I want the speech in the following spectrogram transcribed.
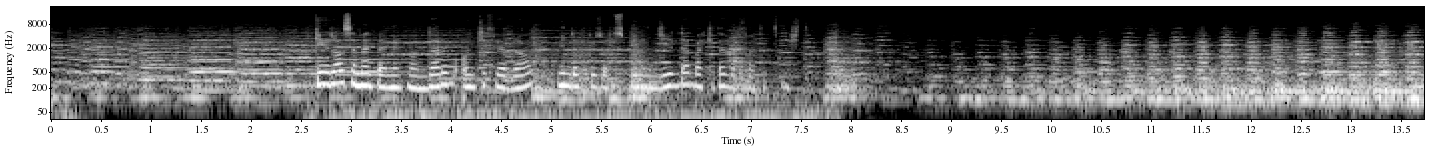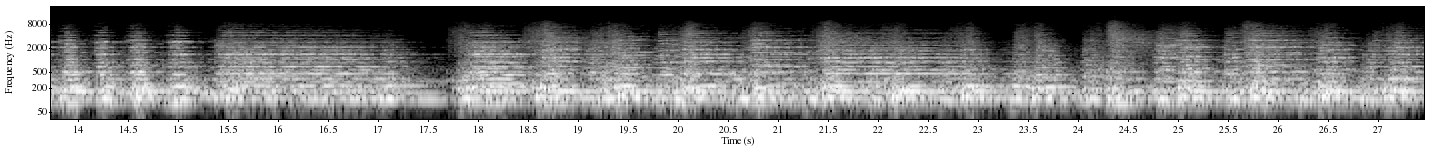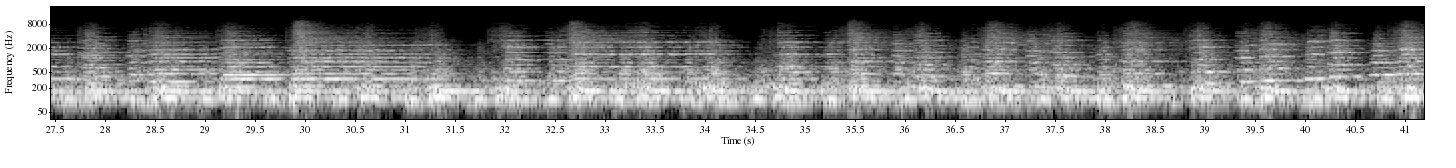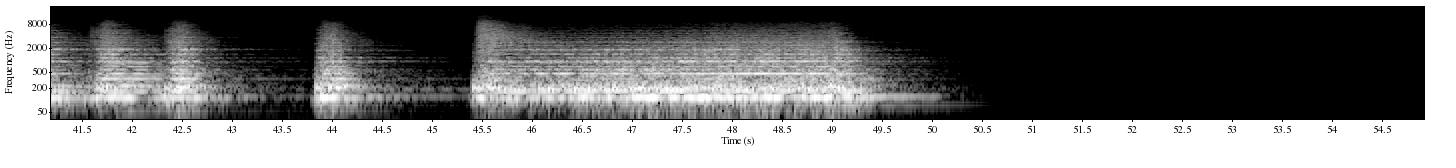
General Səməd bəy Mehmandarov 12 fevral 1931-ci ildə Bakıda vəfat etmişdir.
